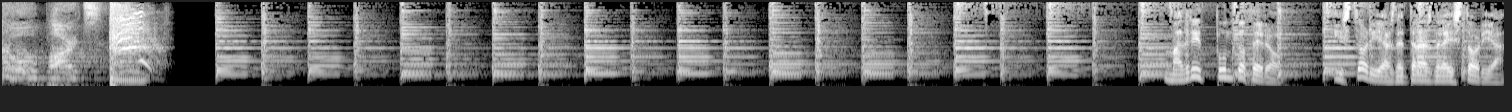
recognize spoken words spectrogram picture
oh, Parts. Madrid.0 Historias detrás de la historia.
